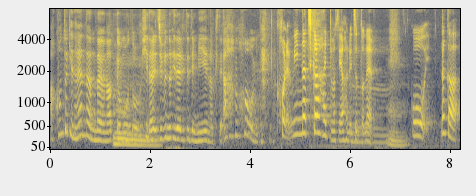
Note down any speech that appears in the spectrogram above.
あこの時悩んだんだよなって思うとうん。左自分の左手で見えなくてあもうみたいこれみんな力入ってますねやはりちょっとね。うん。こうなんか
